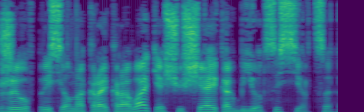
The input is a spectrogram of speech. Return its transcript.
Живов присел на край кровати, ощущая, как бьется сердце.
